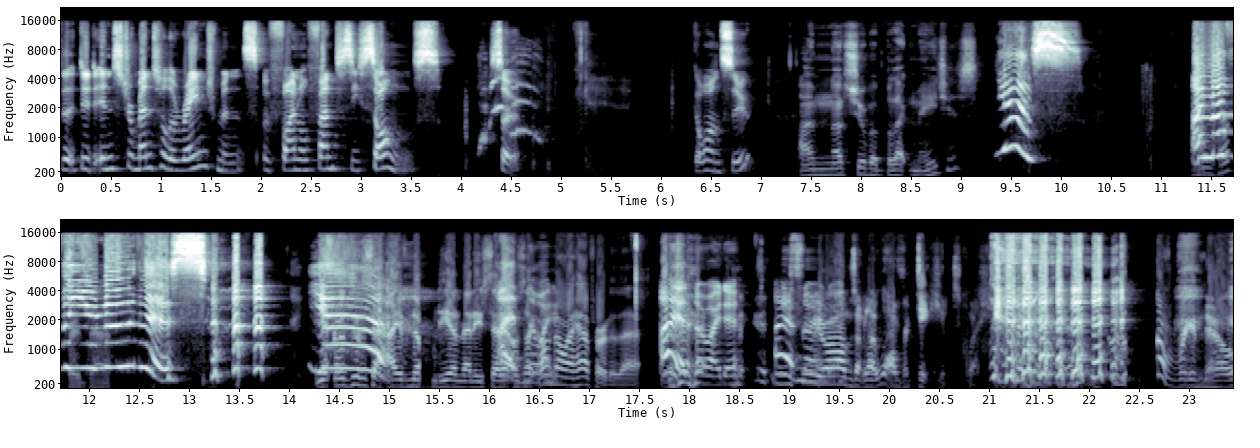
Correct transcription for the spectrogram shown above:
that did instrumental arrangements of Final Fantasy songs? So, go on, Sue. I'm not sure about black mages. Yes! I love that you that. know this! yeah. I, was say! I have no idea. And then he said, I. I was like, no oh idea. no, I have heard of that. I had no idea. I You had threw no your idea. arms up like, what a ridiculous question. I don't really know.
